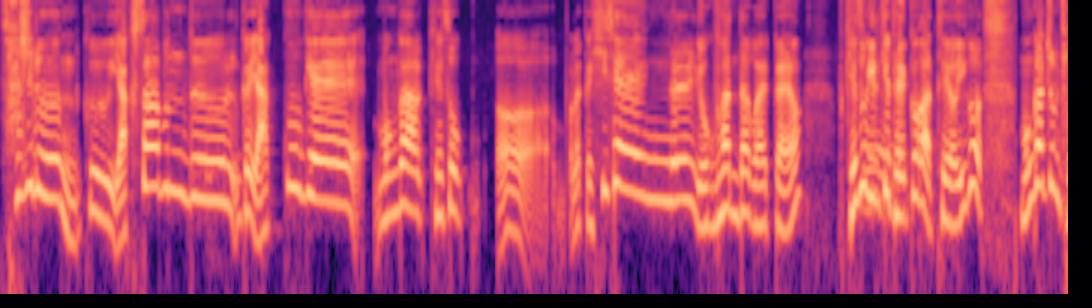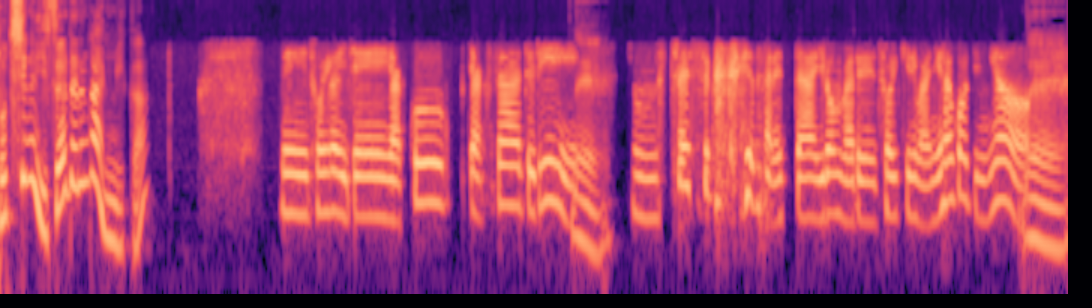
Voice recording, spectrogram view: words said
사실은 그 약사분들, 그러니까 약국에 뭔가 계속 어 뭐랄까 희생을 요구한다고 할까요? 계속 네. 이렇게 될 것 같아요. 이거 뭔가 좀 조치는 있어야 되는 거 아닙니까? 네, 저희가 이제 약국 약사들이 네, 좀 스트레스가 크게 달했다 이런 말을 저희끼리 많이 하거든요. 네,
